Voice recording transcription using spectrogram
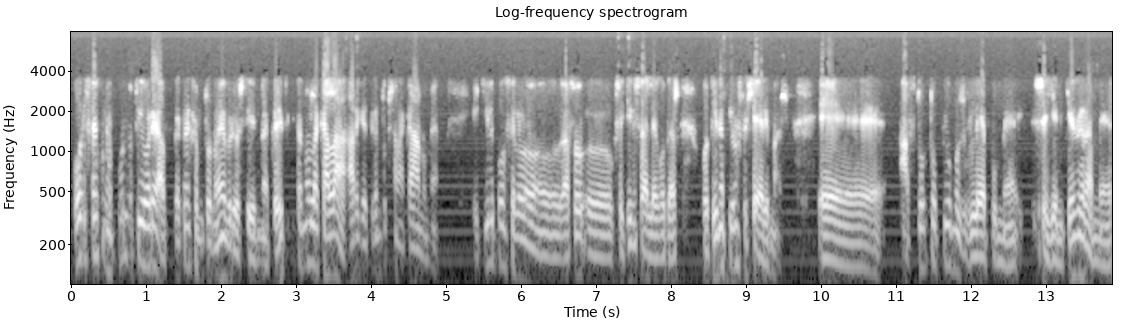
όλοι θα έχουν πούνε ότι ωραία, πετάξαμε τον Νοέμβριο στην Κρήτη και ήταν όλα καλά, άρα γιατί δεν το ξανακάνουμε. Εκεί λοιπόν θέλω, αυτό ε, ξεκίνησα λέγοντας ότι είναι πλέον στο χέρι μας. Ε, αυτό το οποίο όμως βλέπουμε σε γενικές γραμμές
